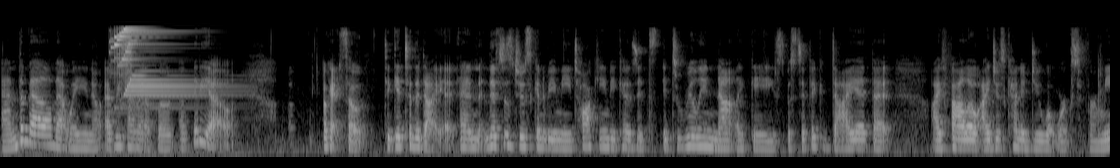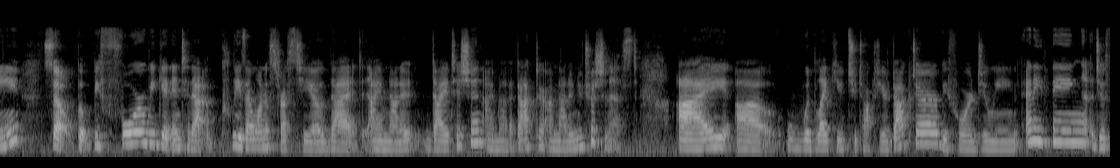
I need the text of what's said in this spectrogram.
and the bell. That way you know every time I upload a video. Okay, so to get to the diet. And this is just going to be me talking because it's it's really not like a specific diet that I follow. I just kind of do what works for me. So but before we get into that please I want to stress to you that I am not a dietitian I'm not a doctor I'm not a nutritionist. I uh, would like you to talk to your doctor before doing anything. Just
